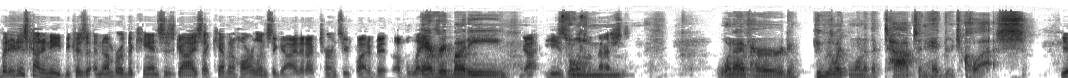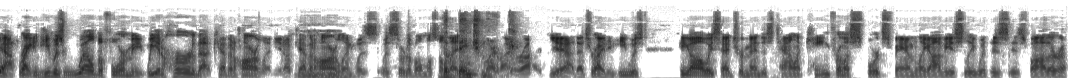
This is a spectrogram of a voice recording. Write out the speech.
but it is kind of neat because a number of the Kansas guys, like Kevin Harlan's a guy that I've turned to quite a bit of late. Everybody, yeah, he's one of the best. What I've heard, he was like one of the tops in Hedrick's class. Yeah, right. And he was well before me. We had heard about Kevin Harlan. You know, Kevin mm-hmm. Harlan was was sort of almost the benchmark. Yeah, that's right. And he was he always had tremendous talent. Came from a sports family, obviously, with his his father, a,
